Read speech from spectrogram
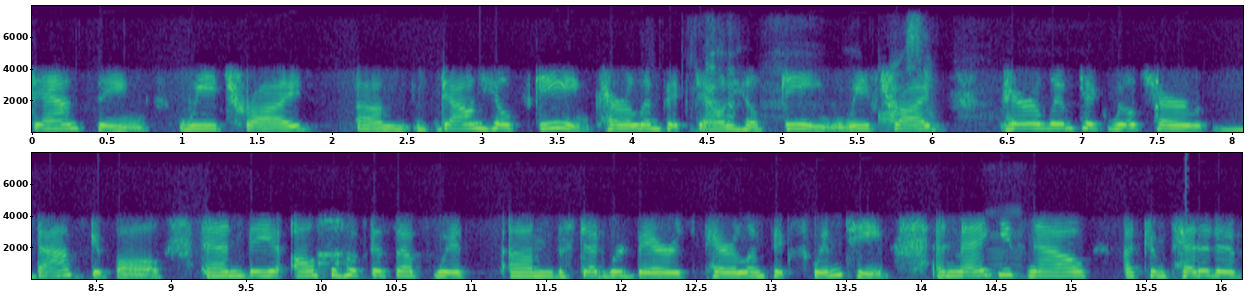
dancing. We tried um, downhill skiing, Paralympic downhill skiing. We've awesome. tried Paralympic wheelchair basketball, and they also hooked us up with um, the Steadward Bears Paralympic swim team. And Maggie's mm. now a competitive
